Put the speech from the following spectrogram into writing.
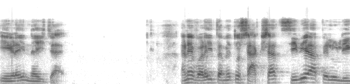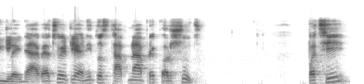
એળે નહીં જાય. અને વળી તમે તો સાક્ષાત શિવે આપેલું લિંગ લઈને આવ્યા છો એટલે એની તો સ્થાપના આપણે કરશું જ. પછી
